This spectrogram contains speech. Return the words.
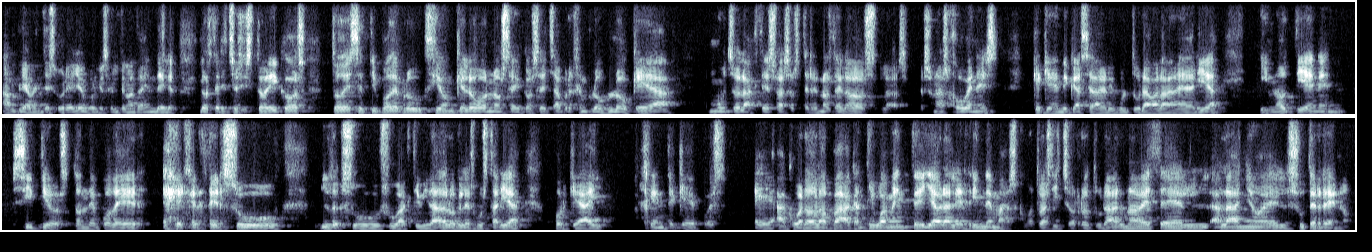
ampliamente sobre ello, porque es el tema también de los derechos históricos, todo ese tipo de producción que luego no se cosecha, por ejemplo, bloquea mucho el acceso a esos terrenos de las personas jóvenes que quieren dedicarse a la agricultura o a la ganadería y no tienen sitios donde poder ejercer su, su, actividad o lo que les gustaría, porque hay gente que pues eh, la PAC antiguamente y ahora le rinde más, como tú has dicho, roturar una vez al año el, su terreno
